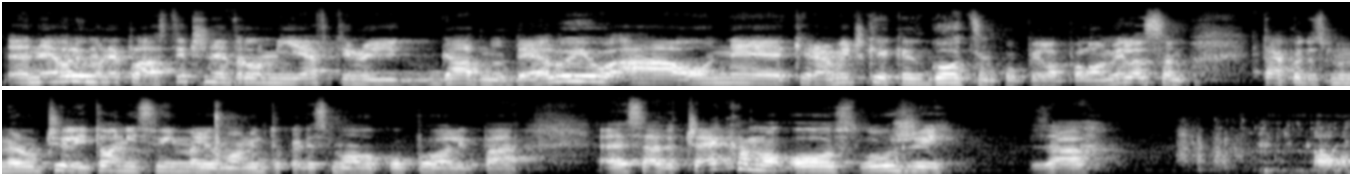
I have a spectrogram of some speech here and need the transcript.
E, ne volimo one plastične, vrlo mi jeftino i gadno deluju, a one keramičke kad god sam kupila polomila sam, tako da smo naručili i to nisu imali u momentu kada smo ovo kupovali, pa e, sada čekamo. Ovo služi za ovo.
